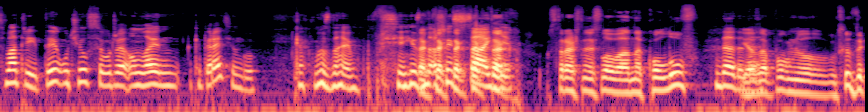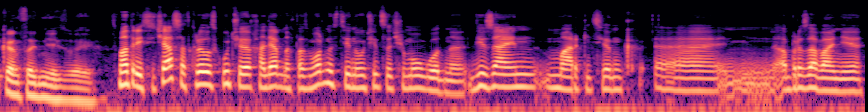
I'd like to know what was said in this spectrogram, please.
смотри, ты учился уже онлайн-копирайтингу, как мы знаем все из так, нашей так, так, саги. Так, так страшное слово «анаколув» да, да, я да. запомнил до конца дней своих. Смотри, сейчас открылась куча халявных возможностей научиться чему угодно. Дизайн, маркетинг, э, образование,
